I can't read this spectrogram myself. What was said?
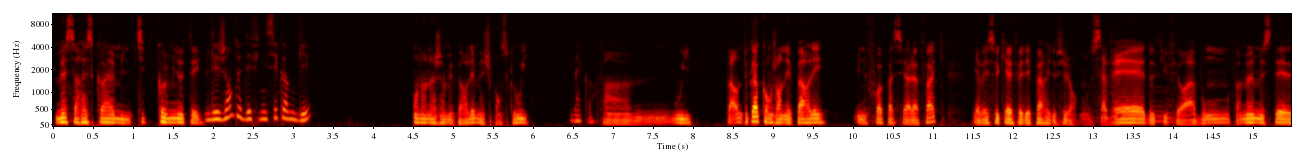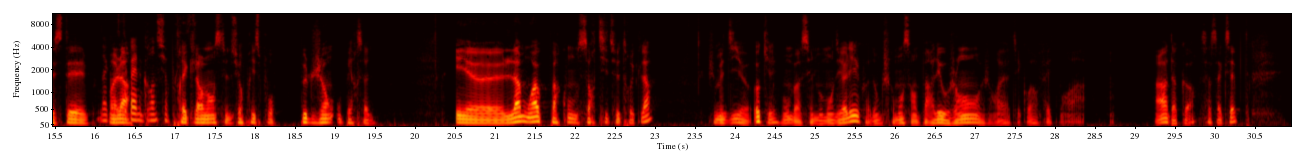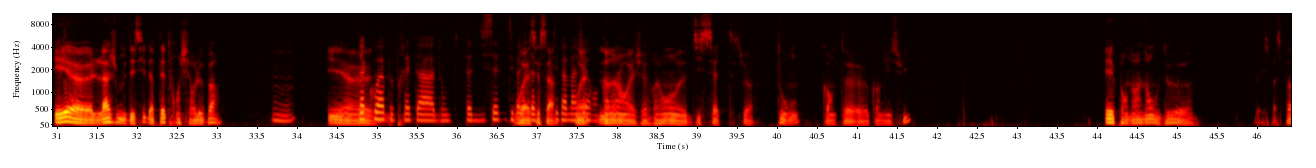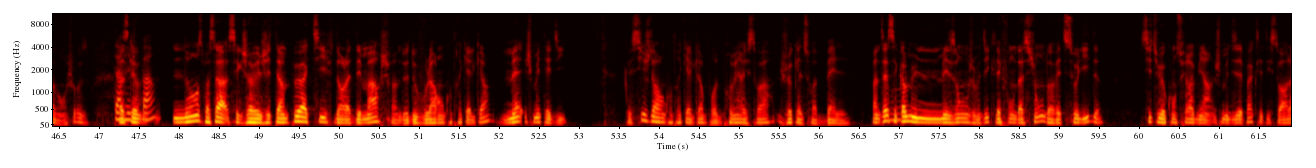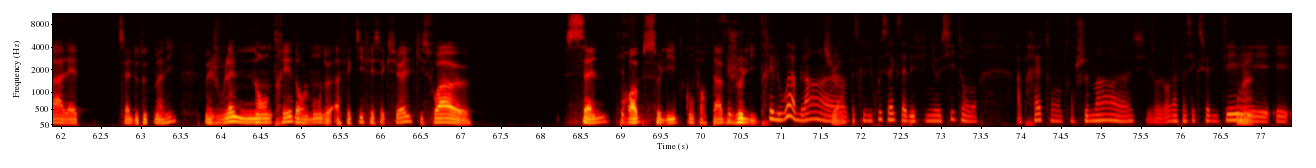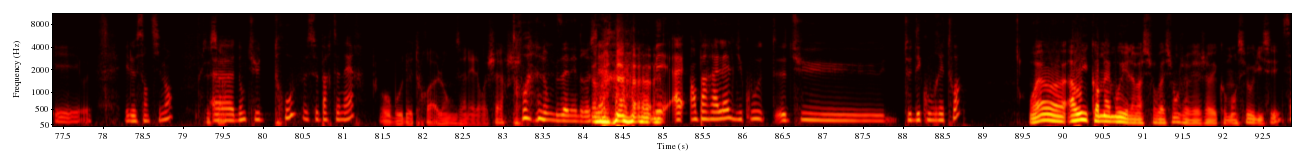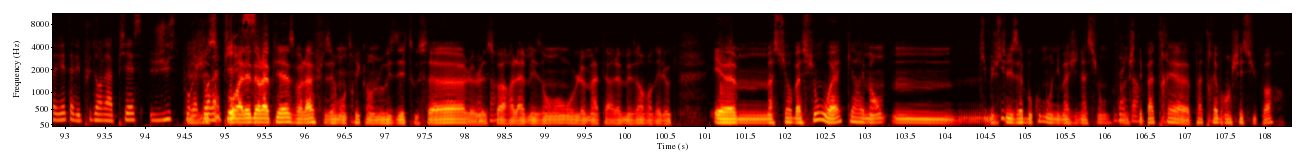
mais ça reste quand même une petite communauté. Les gens te définissaient comme gay? On en a jamais parlé, mais je pense que oui. D'accord. Enfin, euh, oui. Enfin, en tout cas, quand j'en ai parlé une fois passé à la fac, il y avait ceux qui avaient fait des paris dessus, genre on savait, d'autres qui Mm. feraient ah bon, enfin même c'était, c'était. Voilà. Pas une grande surprise. très clairement c'était une surprise pour peu de gens ou personne. Et euh, là, moi, par contre, sorti de ce truc-là, je me dis euh, ok, bon bah c'est le moment d'y aller quoi. Donc je commence à en parler aux gens, genre ouais, tu sais quoi en fait, moi, ah d'accord, ça s'accepte. Et euh, là, je me décide à peut-être franchir le pas. Euh, T'as quoi à peu près? T'as donc t'as 17, t'es pas, ouais, pas Ouais. majeur encore. Non, non, ouais. ouais, j'ai vraiment euh, 17, tu vois, tout rond quand, euh, quand j'y suis. Et pendant un an ou deux, euh, bah, il se passe pas grand chose. Parce que- pas? Non, c'est pas ça. C'est que j'avais, j'étais un peu actif dans la démarche de, de vouloir rencontrer quelqu'un, mais je m'étais dit que si je dois rencontrer quelqu'un pour une première histoire, je veux qu'elle soit belle. Enfin, sais, c'est comme une maison. Je me dis que les fondations doivent être solides si tu veux construire bien. Je me disais pas que cette histoire-là allait être celle de toute ma vie, mais je voulais une entrée dans le monde affectif et sexuel qui soit euh, saine, propre, solide, confortable, jolie. Très louable, hein, euh, parce que du coup, c'est vrai que ça définit aussi ton après ton, ton chemin euh, sur- envers ta sexualité Ouais. et, et, et, et le sentiment. C'est ça. Euh, donc tu trouves ce partenaire? Au bout de trois longues années de recherche. Trois longues années de recherche. Mais euh, en parallèle, du coup, tu te découvrais toi? Ouais, ouais, ah oui, quand même, oui, la masturbation, j'avais, j'avais commencé au lycée. Ça y est, t'allais plus dans la pièce juste pour être Juste dans la pièce. pour aller dans la pièce, voilà, je faisais mon truc en loose day tout seul, le soir à la maison ou le matin à la maison avant d'aller au... Et euh, masturbation, ouais, carrément. Tu- J'utilisais beaucoup mon imagination. Enfin, j'étais pas très, euh, pas très branché support.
